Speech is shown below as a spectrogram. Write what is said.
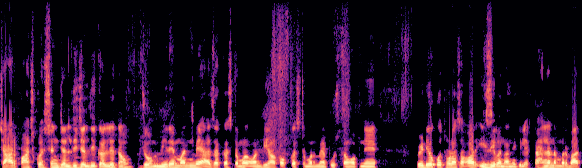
चार पाँच क्वेश्चन जल्दी जल्दी कर लेता हूँ जो मेरे मन में as a customer on behalf of customer मैं पूछता हूँ अपने वीडियो को थोड़ा सा और इजी बनाने के लिए। पहला नंबर बात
